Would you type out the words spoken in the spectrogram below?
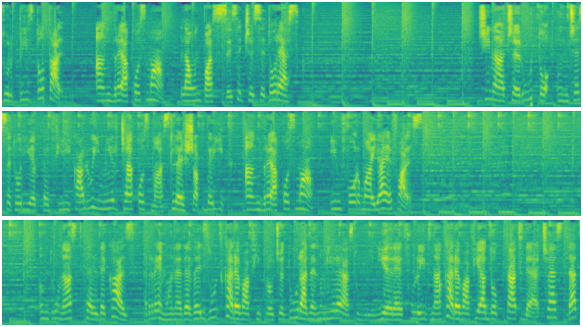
Surpriz total! Andreea Cosma, la un pas să se cesătorească. Cine a cerut-o în cesătorie pe fiica lui Mircea Cosma slash update, Andreea Cosma, informa ea e fals. Într-un astfel de caz, rămâne de văzut care va fi procedura de numire a subliniere fluidna care va fi adoptat de această dată,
